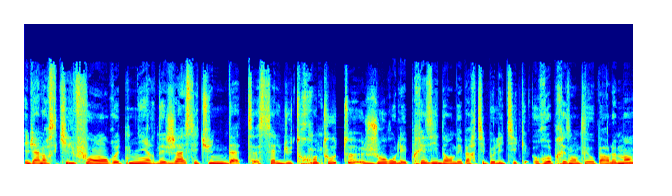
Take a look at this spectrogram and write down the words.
Eh bien alors ce qu'il faut en retenir déjà, c'est une date, celle du 30 août, jour où les présidents des partis politiques représentés au Parlement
